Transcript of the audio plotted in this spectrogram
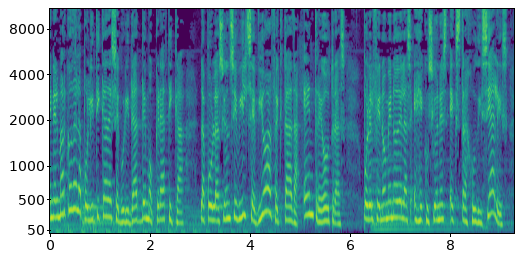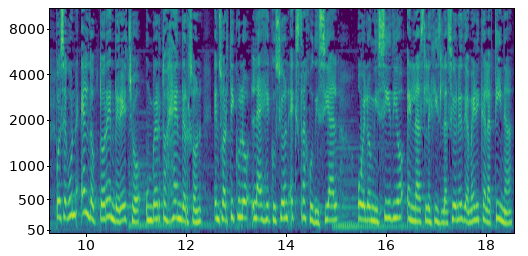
En el marco de la política de seguridad democrática, la población civil se vio afectada, entre otras, por el fenómeno de las ejecuciones extrajudiciales, pues según el doctor en Derecho Humberto Henderson, en su artículo La ejecución extrajudicial o el homicidio en las legislaciones de América Latina,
